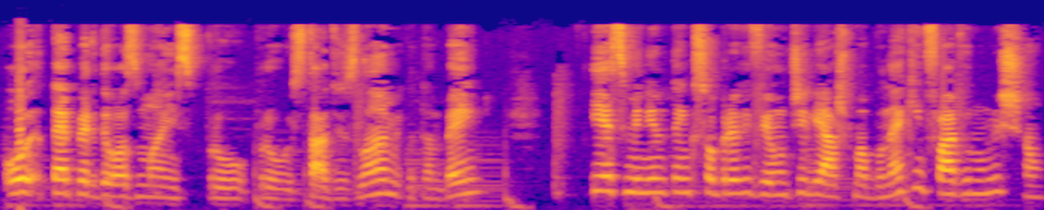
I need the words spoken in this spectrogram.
ou até perdeu as mães para o Estado Islâmico também. E esse menino tem que sobreviver. Dia ele acha uma boneca inflável no lixão.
